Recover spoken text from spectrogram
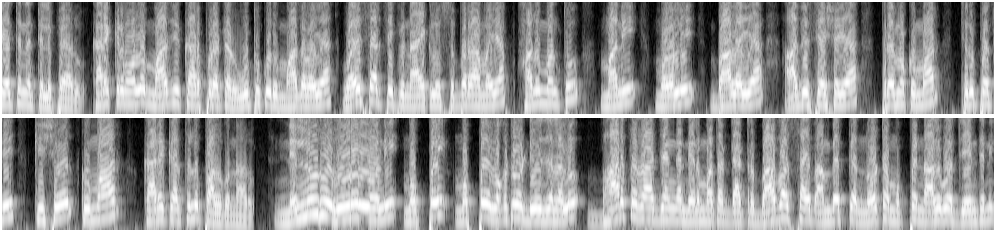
చైతన్య తెలిపారు. కార్యక్రమంలో మాజీ కార్పొరేటర్ ఊటుకూరు మాధవయ్య వైఎస్ఆర్సీపీ నాయకులు సుబ్బరామయ్య హనుమంతు మణి మురళి బాలయ్య ఆదిశేషయ్య ప్రేమకుమార్ తిరుపతి కిషోర్ కుమార్ కార్యకర్తలు పాల్గొన్నారు. నెల్లూరు రూరల్లోని ముప్పై ముప్పై ఒకటో డివిజన్లలో భారత రాజ్యాంగ నిర్మాత డాక్టర్ బాబాసాహెబ్ అంబేద్కర్ నూట ముప్పై నాలుగో జయంతిని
